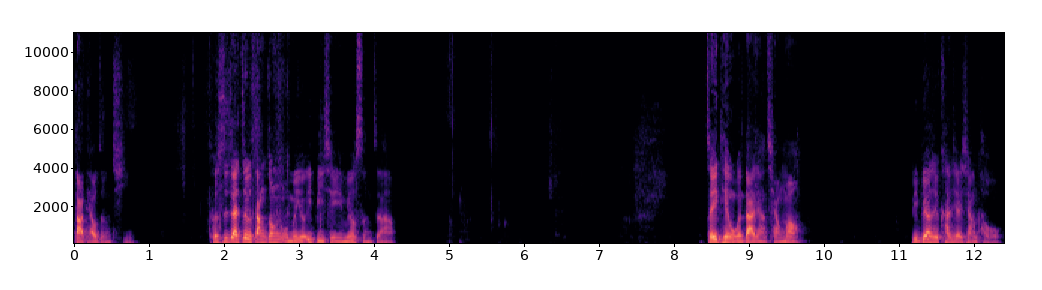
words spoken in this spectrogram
大调整期。可是，在这个当中，我们有一笔钱也没有省着啊。这一天，我跟大家讲强茂，你不要去看起来像头。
